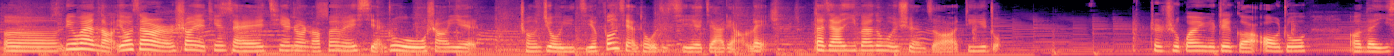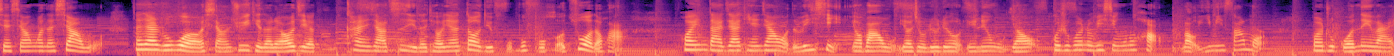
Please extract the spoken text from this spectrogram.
嗯，另外呢，幺三二商业天才签证呢分为显著商业成就以及风险投资企业家两类，大家一般都会选择第一种。这是关于这个澳洲，呃的一些相关的项目。大家如果想具体的了解，看一下自己的条件到底符不符合做的话，欢迎大家添加我的微信幺八五幺九六六零零五幺，或是关注微信公众号老移民 summer，关注国内外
